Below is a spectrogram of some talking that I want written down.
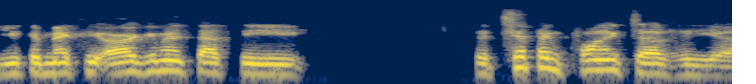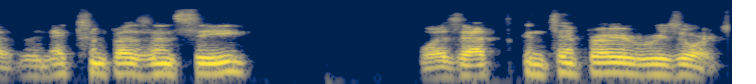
you can make the argument that the the tipping point of the uh, the Nixon presidency was at the Contemporary Resort.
